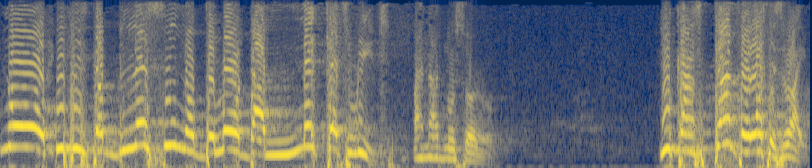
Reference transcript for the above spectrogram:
no, it is the blessing of the Lord that maketh rich and had no sorrow. You can stand for what is right.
